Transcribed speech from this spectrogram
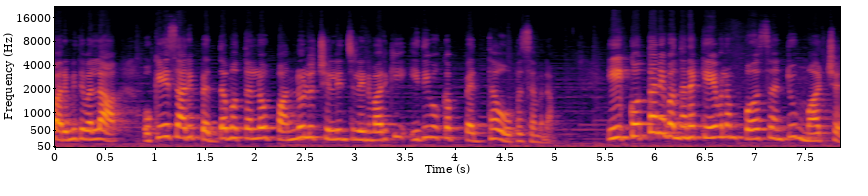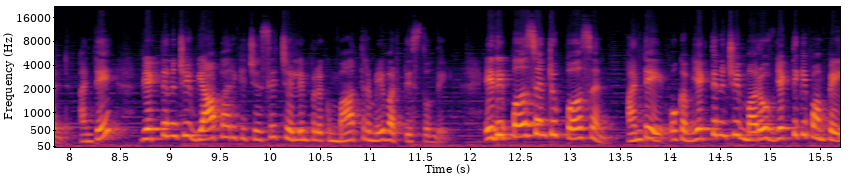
పరిమితి వల్ల ఒకేసారి పెద్ద మొత్తంలో పన్నులు చెల్లించలేని వారికి ఇది ఒక పెద్ద ఉపశమనం. ఈ కొత్త నిబంధన కేవలం పర్సన్ టు మర్చెంట్ అంటే వ్యక్తి నుంచి వ్యాపారికి చేసే చెల్లింపులకు మాత్రమే వర్తిస్తుంది. ఇది పర్సన్ టు పర్సన్ అంటే ఒక వ్యక్తి నుంచి మరో వ్యక్తికి పంపే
